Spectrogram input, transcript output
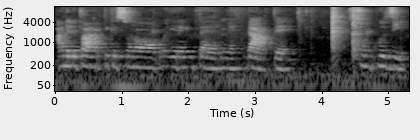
ha delle parti che sono, dire, interne, date, sono così,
